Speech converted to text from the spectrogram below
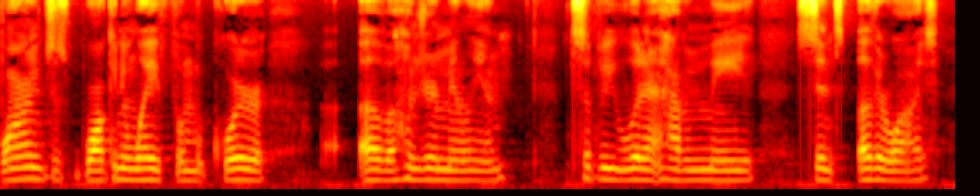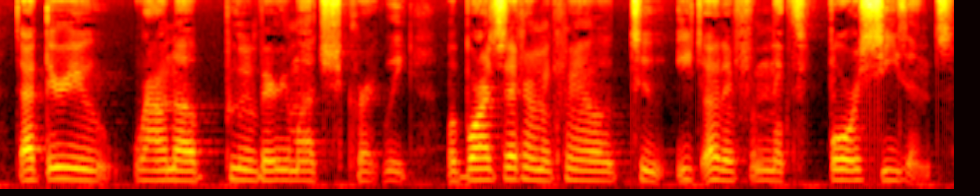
Barnes just walking away from a quarter of a hundred million simply wouldn't have made sense otherwise. That theory wound up proving very much correctly, with Barnes second and to each other for the next four seasons.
